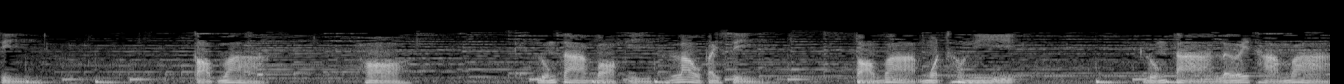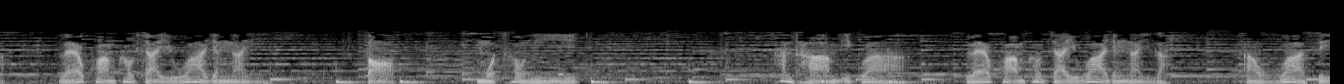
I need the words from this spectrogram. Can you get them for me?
สิตอบว่า พอ หลวงตาบอกอีกเล่าไปสิตอบว่าหมดเท่านี้ หลวงตาเลยถามว่า แล้วความเข้าใจว่ายังไง ตอบ หมดเท่านี้ ท่านถามอีกว่า แล้วความเข้าใจว่ายังไงละ่ะ เอาว่าสิ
